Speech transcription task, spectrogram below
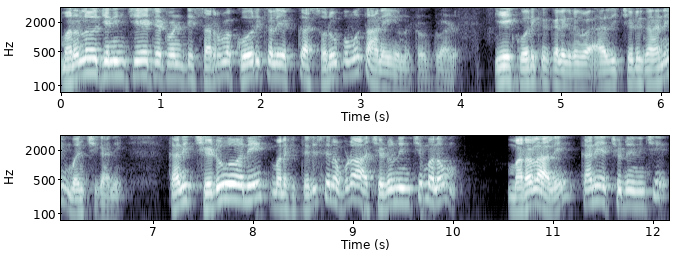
మనలో జనించేటటువంటి సర్వ కోరికల యొక్క స్వరూపము తానే ఉన్నటువంటి వాడు. ఏ కోరిక కలిగిన అది చెడు కానీ మంచి కానీ కానీ చెడు అని మనకి తెలిసినప్పుడు ఆ చెడు నుంచి మనం మరలాలి కానీ ఆ చెడు నుంచి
